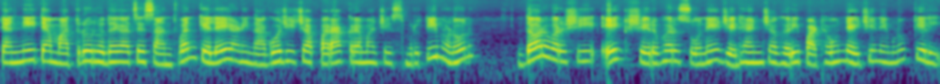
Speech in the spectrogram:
त्यांनी त्या मातृहृदयाचे सांत्वन केले आणि नागोजीच्या पराक्रमाची स्मृती म्हणून दरवर्षी एक शेरभर सोने जेध्यांच्या घरी पाठवून द्यायची नेमणूक केली.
